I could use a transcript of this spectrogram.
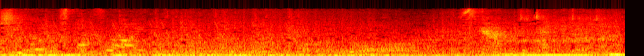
fuels offline. Scan detected.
